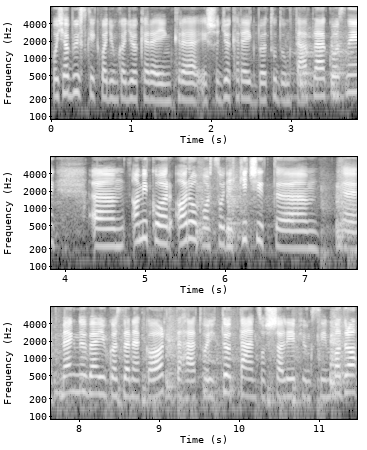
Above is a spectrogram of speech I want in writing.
hogyha büszkék vagyunk a gyökereinkre, és a gyökereikből tudunk táplálkozni. Amikor arról volt szó, hogy egy kicsit megnöveljük a zenekart, tehát hogy több táncossal lépjünk színpadra,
